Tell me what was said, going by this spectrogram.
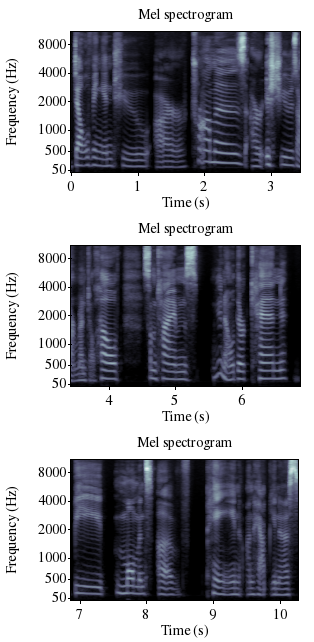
delving into our traumas, our issues, our mental health, sometimes, you know, there can be moments of pain, unhappiness.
